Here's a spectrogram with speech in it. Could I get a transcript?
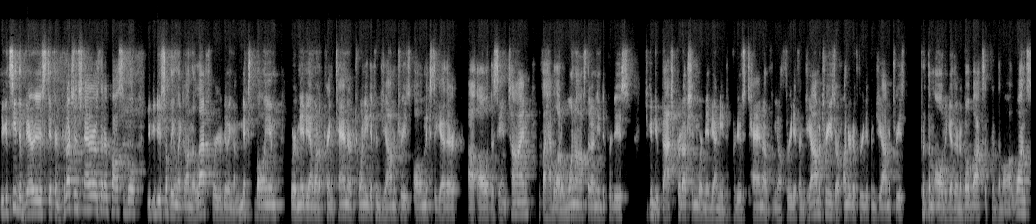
You can see the various different production scenarios that are possible. You could do something like on the left where you're doing a mixed volume, where maybe I want to print 10 or 20 different geometries all mixed together, uh, all at the same time. If I have a lot of one-offs that I need to produce, you can do batch production where maybe I need to produce 10 of you know three different geometries or 100 of three different geometries, put them all together in a build box and print them all at once.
